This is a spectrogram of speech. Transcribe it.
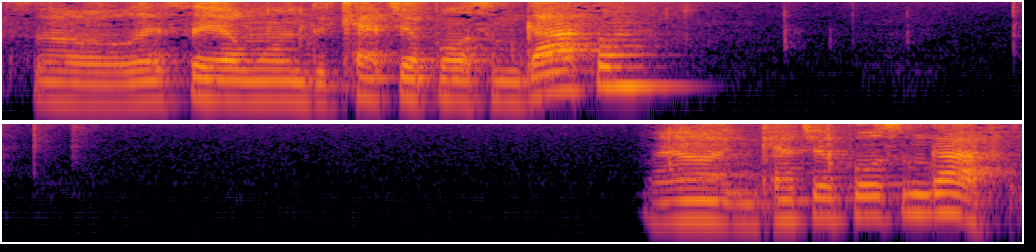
So let's say I wanted to catch up on some Gotham. Now I can catch up on some Gotham.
